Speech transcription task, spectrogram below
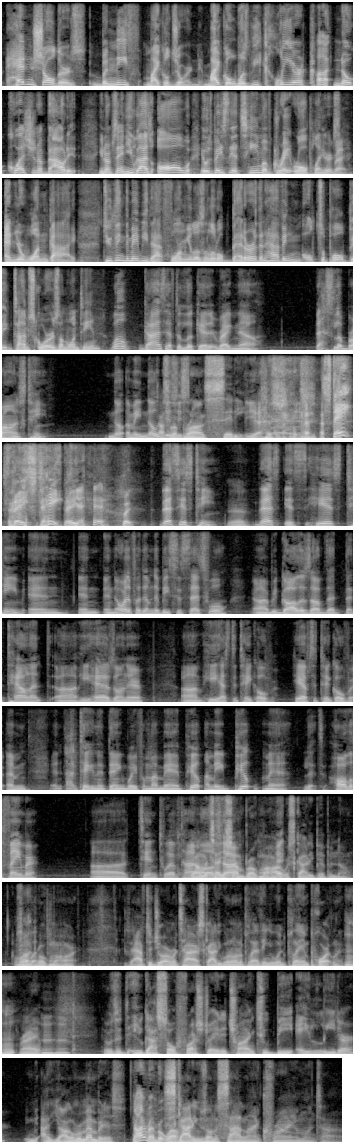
head and shoulders beneath Michael Jordan. Michael was the clear cut, no question about it. You know what I'm saying? You guys all it was basically a team of great role players Right. and you're one guy. Do you think that maybe that formula is a little better than having multiple big time scorers on one team? Well, guys have to look at it right now. That's LeBron's team. No, I mean no. That's disres- LeBron's city. Yeah, State. state, state, state. Yeah. But that's his team. Yeah. That's it's his team, and and in order for them to be successful, uh, regardless of the the talent uh, he has on there, um, he has to take over. He has to take over, and and not taking anything away from my man Pip. I mean Pip, man, let's Hall of Famer, uh, 10, 12 time. Yo, I'm gonna tell you something broke my heart with Scottie Pippen though. Something What? broke my heart. After Jordan retired, Scottie went on to play. I think he went to play in Portland, Mm-hmm. right? It was a, he got so frustrated trying to be a leader. I, y'all remember this? I remember it well. Scottie was on the sideline crying one time.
